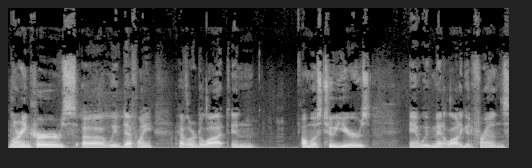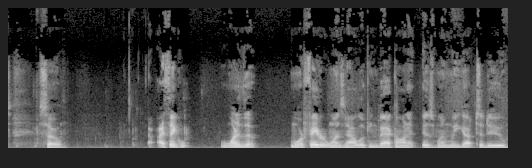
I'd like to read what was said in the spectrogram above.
learning curves. Uh, we've definitely have learned a lot in almost two years, and we've met a lot of good friends. So I think one of the more favorite ones now, looking back on it, is when we got to do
